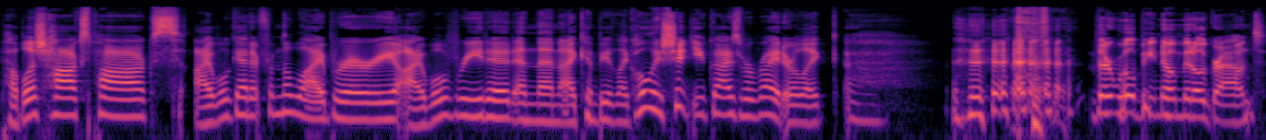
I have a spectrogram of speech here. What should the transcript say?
Publish Hoxpox. I will get it from the library. I will read it, and then I can be like, "Holy shit, you guys were right," or like. "There will be no middle ground."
